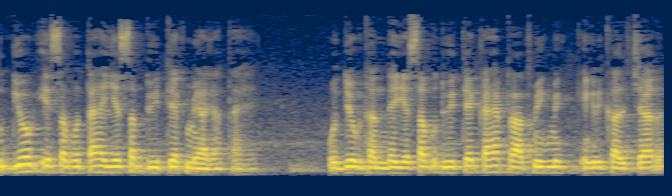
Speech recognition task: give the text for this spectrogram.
उद्योग ये सब होता है, ये सब द्वितीय में आ जाता है। उद्योग धंधे, ये सब द्वितीय का है, प्राथमिक में एग्रीकल्चर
